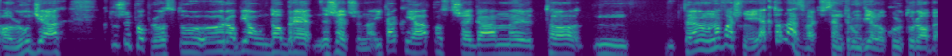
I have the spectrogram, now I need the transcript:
o ludziach, którzy po prostu robią dobre rzeczy. No i tak ja postrzegam to mm, tę, no właśnie, jak to nazwać Centrum Wielokulturowe?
